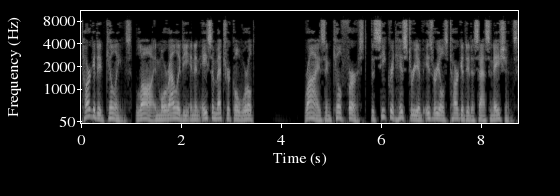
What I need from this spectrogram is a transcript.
Targeted killings, law and morality in an asymmetrical world Rise and Kill First, The Secret History of Israel's Targeted Assassinations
